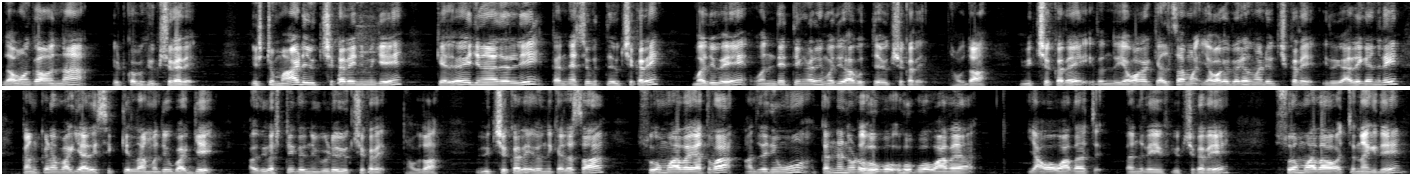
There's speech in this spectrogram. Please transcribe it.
ಲವಂಗವನ್ನು ಇಟ್ಕೋಬೇಕು ವೀಕ್ಷಕರೇ. ಇಷ್ಟು ಮಾಡಿ ವೀಕ್ಷಕರೇ ನಿಮಗೆ, ಕೆಲವೇ ದಿನದಲ್ಲಿ ಕನ್ಯಾ ಸಿಗುತ್ತೆ ವೀಕ್ಷಕರೇ. ಮದುವೆ ಒಂದೇ ತಿಂಗಳಲ್ಲಿ ಮದುವೆ ಆಗುತ್ತೆ ವೀಕ್ಷಕರೇ. ಹೌದಾ? ವೀಕ್ಷಕರೇ, ಇದೊಂದು ಯಾವಾಗ ಕೆಲಸ ಮಾ, ಯಾವಾಗ ಬೇಗ ಮಾಡಿ ವೀಕ್ಷಕರೇ, ಇದು ಯಾರಿಗೆ ಅಂದರೆ ಕಂಕಣ ಭಾಗ್ಯ ಯಾರಿಗೆ ಸಿಕ್ಕಿಲ್ಲ, ಮದುವೆ ಭಾಗ್ಯ ಅವರಿಗಷ್ಟೇ ಇದನ್ನು ವಿಡಿಯೋ ವೀಕ್ಷಕರೇ. ಹೌದಾ? ವೀಕ್ಷಕರೇ, ಇದೊಂದು ಕೆಲಸ ಸೋಮವಾರ ಅಥವಾ ಅಂದರೆ ನೀವು ಕನ್ನೆ ನೋಡೋ, ಹೋಗೋ, ಹೋಗುವ ವಾರ, ಯಾವ ವಾರ ಚ- ಅಂದರೆ ವೀಕ್ಷಕರೇ, ಸೋಮವಾರ ಚೆನ್ನಾಗಿದೆ,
